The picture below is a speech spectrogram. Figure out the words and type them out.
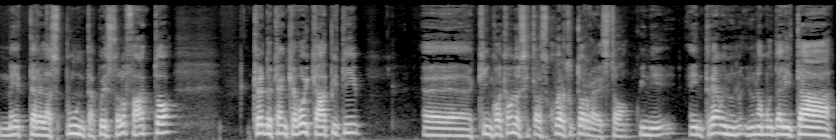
mettere la spunta, questo l'ho fatto, credo che anche a voi capiti eh, che in qualche modo si trascura tutto il resto, quindi entriamo in, un, in una modalità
